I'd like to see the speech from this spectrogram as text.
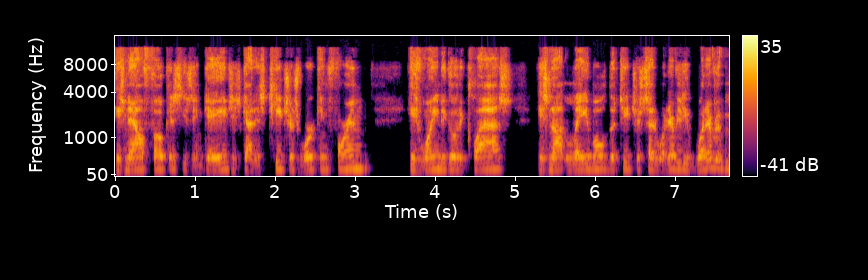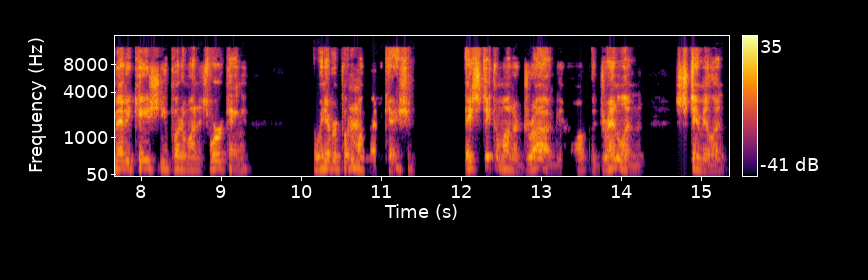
He's now focused, he's engaged, he's got his teachers working for him. He's wanting to go to class. He's not labeled. The teacher said, whatever you, whatever medication you put him on, it's working. We never put him on medication. They stick him on a drug, you know, adrenaline stimulant,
